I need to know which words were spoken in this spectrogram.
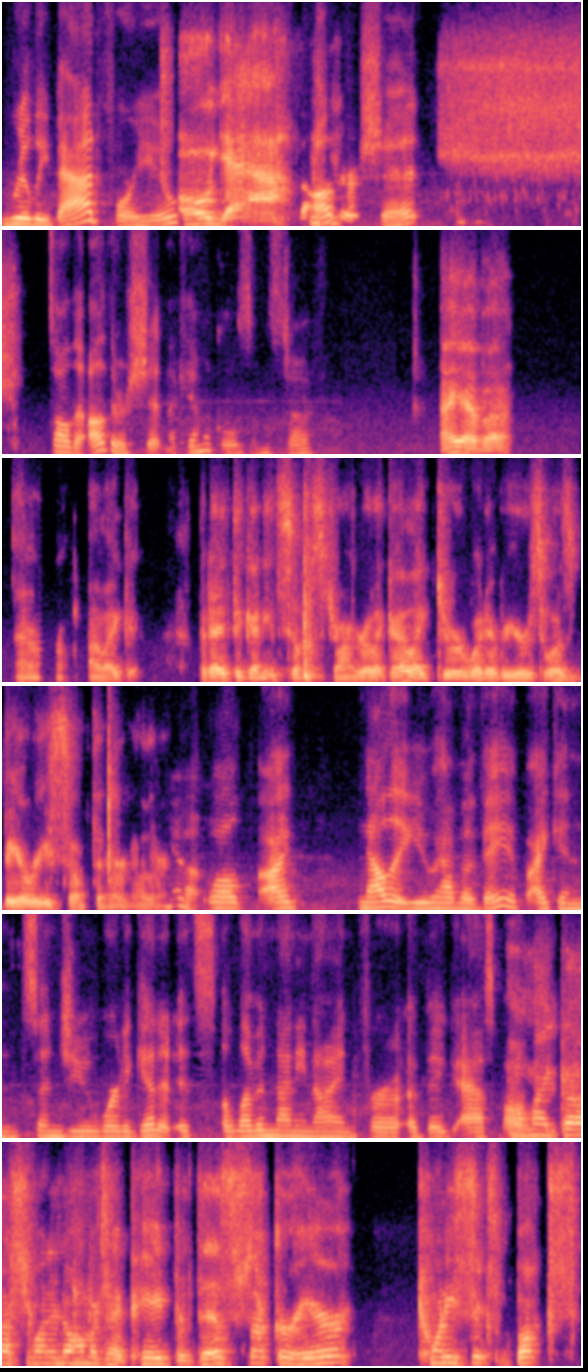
really bad for you. Oh yeah. The other shit. It's all the other shit and the chemicals and stuff. I have a, I don't know, I like it, but I think I need something stronger. Like I liked your whatever yours was, berry something or another. Yeah. Well, I now that you have a vape, I can send you where to get it. It's eleven ninety nine for a big ass oh bottle. Oh my gosh, you want to know how much I paid for this sucker here? Twenty six bucks,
